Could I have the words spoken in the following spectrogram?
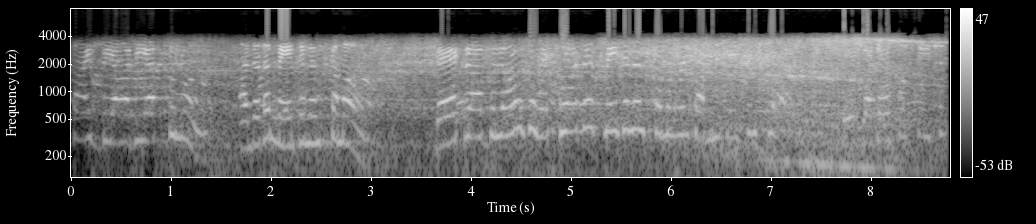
5 BRD afternoon under the maintenance command. The aircraft belongs to Headquarters Maintenance Command Communications Block,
